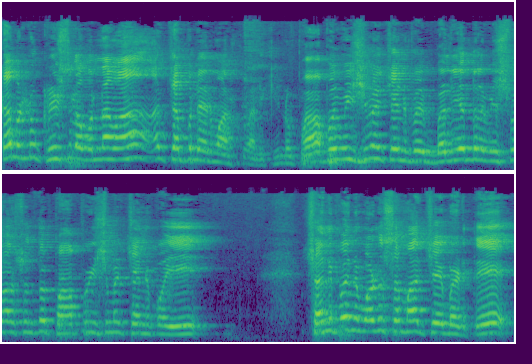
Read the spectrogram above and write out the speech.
కాబట్టి నువ్వు క్రీస్తులో ఉన్నావా అని చెప్పలేను వాస్తవానికి. నువ్వు పాప విషయమే చనిపోయి బలియందుల విశ్వాసంతో పాప విషయమే చనిపోయి చనిపోయిన వాడు సమాధి చేయబడితే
